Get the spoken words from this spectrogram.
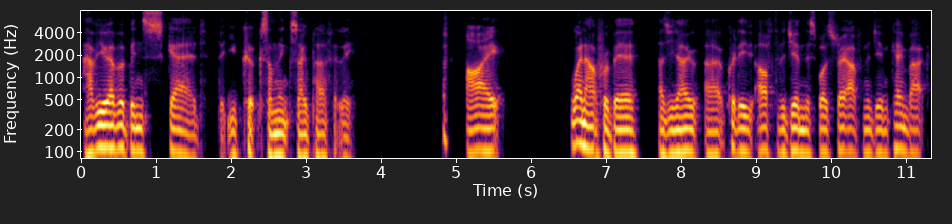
Have you ever been scared that you cook something so perfectly? I went out for a beer, as you know, uh, quickly after the gym. This was straight out from the gym. Came back,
